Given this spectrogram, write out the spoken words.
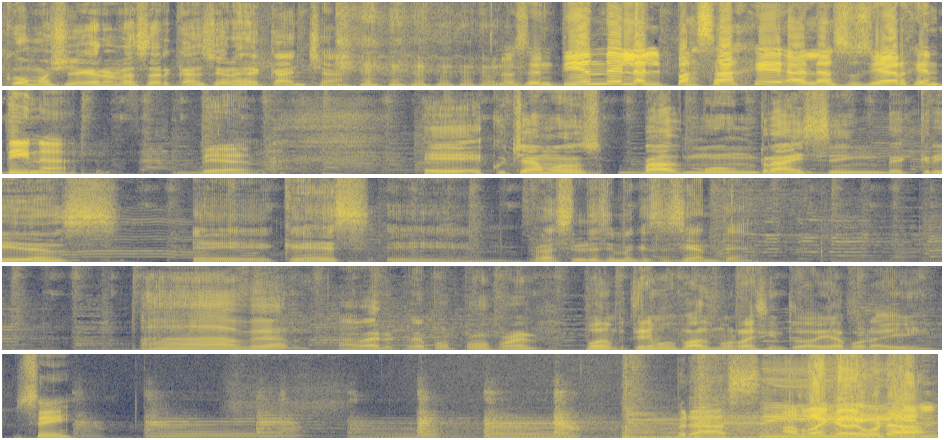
cómo llegaron a ser canciones de cancha. No se entiende el, el pasaje a la sociedad argentina. Bien. Eh, escuchamos Bad Moon Rising de Creedence, eh, que es eh, Brasil, decime que se siente. Ah, a ver. A ver, ¿la po- podemos poner? ¿Podemos- ¿Tenemos Bad Moon Rising todavía por ahí? Sí. Brasil. ¿Arranca de una?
